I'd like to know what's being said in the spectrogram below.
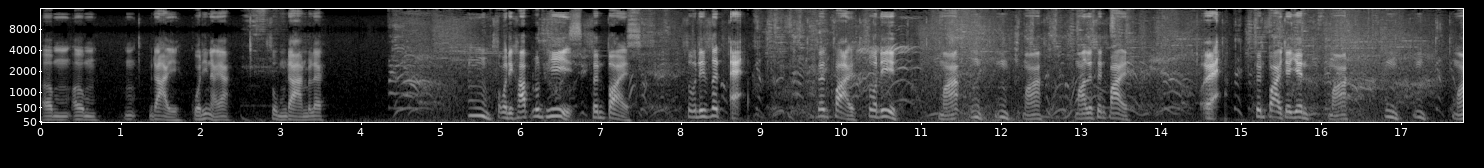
เอิมเอิมอืมไม่ได้ กลัวที่ไหนอะสุ่มด่านไปเลยอืมสวัสดีครับ รุ่นพี่เส้นไปสวัสดีเส้นแอะเส้นป่ายสวัสดีหมาอืมอืมหมามาเลยเส้นป่ายแอะเส้นป่ายใจเย็นหมาอืมอืมหมา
